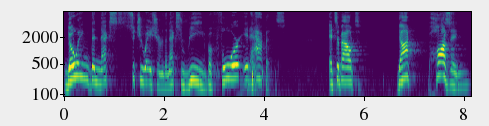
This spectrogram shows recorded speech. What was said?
knowing the next situation or the next read before it happens. It's about not pausing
